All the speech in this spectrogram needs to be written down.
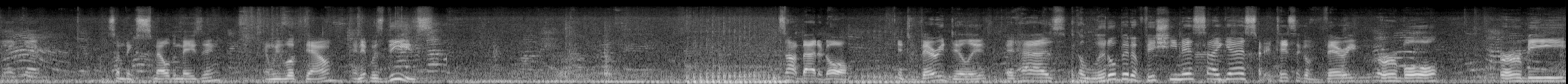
Good, good. Something smelled amazing, and we looked down, and it was these. It's not bad at all. It's very dilly. It has like a little bit of fishiness, I guess. It tastes like a very herbal, herby,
